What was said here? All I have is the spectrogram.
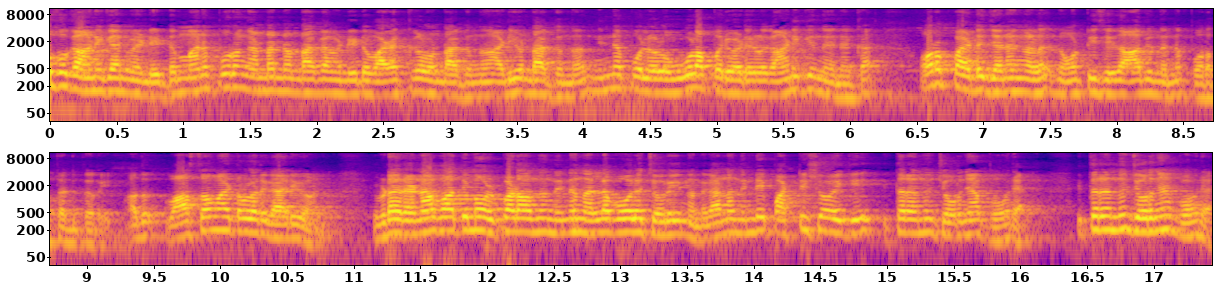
ഓഫ് കാണിക്കാൻ വേണ്ടിയിട്ട് മനഃപൂർവം കണ്ടന്റ് ഉണ്ടാക്കാൻ വേണ്ടിയിട്ട് വഴക്കുകൾ ഉണ്ടാക്കുന്നത് അടി ഉണ്ടാക്കുന്നത് നിന്നെ പോലെയുള്ള ഊളപ്പരിപാടികൾ കാണിക്കുന്നതിനൊക്കെ ഉറപ്പായിട്ട് ജനങ്ങൾ നോട്ടീസ് ചെയ്ത് ആദ്യം തന്നെ പുറത്തെടുത്തെറിയും. അത് വാസ്തവമായിട്ടുള്ള ഒരു കാര്യമാണ്. ഇവിടെ രണാഫാത്തിമ ഉൾപ്പെടെ വന്ന് നിന്നെ നല്ലപോലെ ചൊറിയുന്നുണ്ട്. കാരണം നിന്റെ ഈ പട്ടി ഷോയ്ക്ക് ഇത്രയൊന്നും ചൊറിഞ്ഞാൽ പോരാ. ഇത്രയൊന്നും ചൊറിഞ്ഞാൽ പോരാ.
